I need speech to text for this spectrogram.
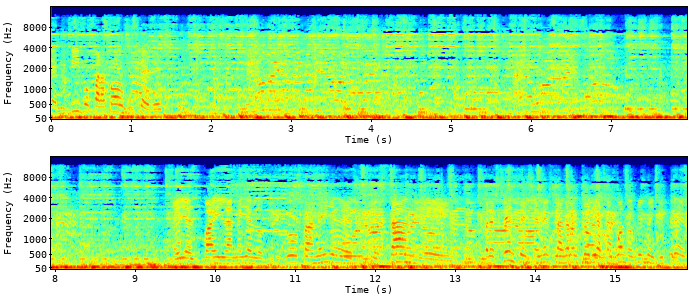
En vivo para todos ustedes. ellas bailan, ellas los disfrutan, ellas están eh, presentes en esta gran feria San Juan 2023,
